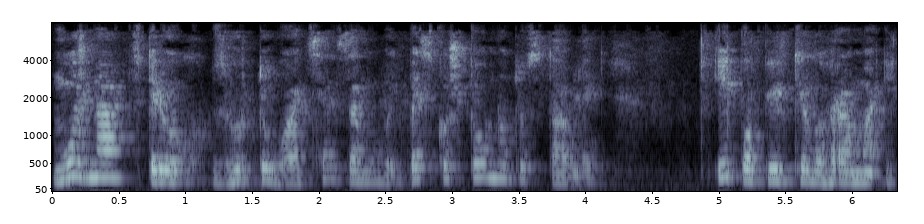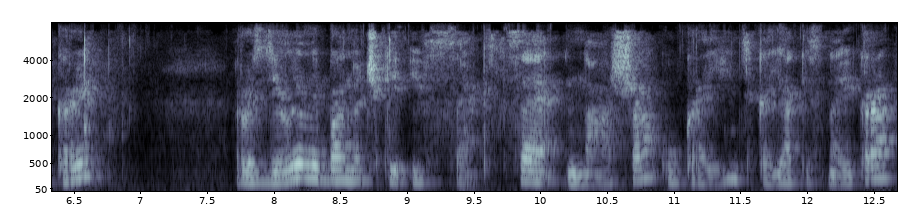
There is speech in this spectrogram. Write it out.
Можна втрьох згуртуватися, замовити, безкоштовно доставлять. І по пів кілограма ікри розділили баночки і все. Це наша українська якісна ікра,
